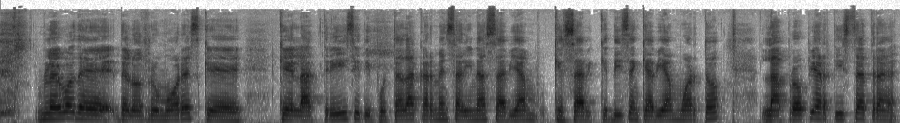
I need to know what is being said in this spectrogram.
luego de, de los rumores que, que la actriz y diputada Carmen Salinas habían, que, sab- que dicen que había muerto, la propia artista tra-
